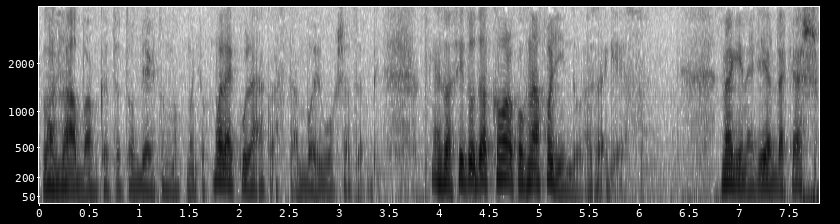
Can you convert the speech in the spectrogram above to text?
lazábban kötött objektumok, mondjuk molekulák, aztán bolygók, stb. Ez azt hitod, de a kvarkoknál hogy indul az egész? megint egy érdekes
